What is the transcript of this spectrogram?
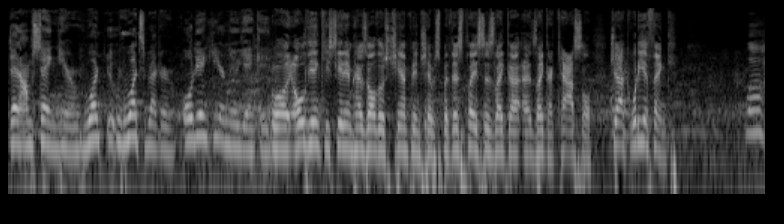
then I'm staying here. What what's better, Old Yankee or New Yankee? Well, Old Yankee Stadium has all those championships, but this place is like a is like a castle. Jack, what do you think? Well,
